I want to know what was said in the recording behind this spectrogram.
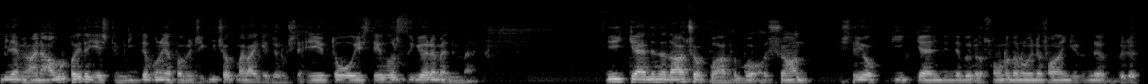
Bilemiyorum. Hani Avrupa'yı da geçtim. Ligde bunu yapabilecek mi çok merak ediyorum. İşte Eyüp'te o isteği hırsı göremedim ben. İlk geldiğinde daha çok vardı. Bu şu an işte yok ilk geldiğinde böyle sonradan oyuna falan girdiğinde böyle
